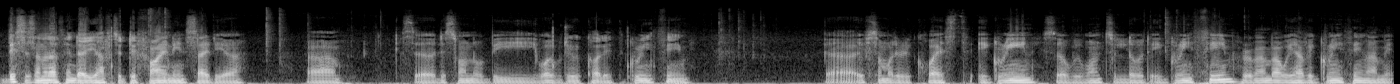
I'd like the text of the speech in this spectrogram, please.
This is another thing that you have to define inside here um, so this one will be what would you call it? Green theme. Uh, if somebody requests a green so we want to load a green theme. Remember we have a green theme I mean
